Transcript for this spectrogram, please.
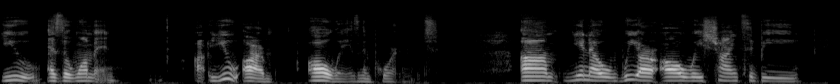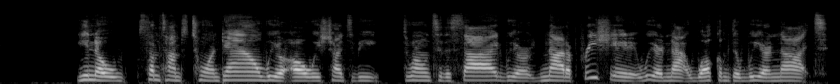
you as a woman, you are always important. Um, you know, we are always trying to be, you know, sometimes torn down. We are always trying to be thrown to the side. We are not appreciated. We are not welcomed and we are not,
